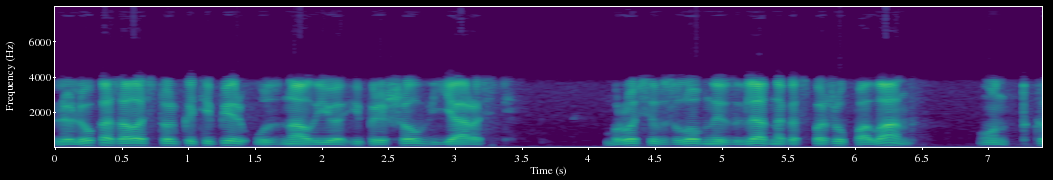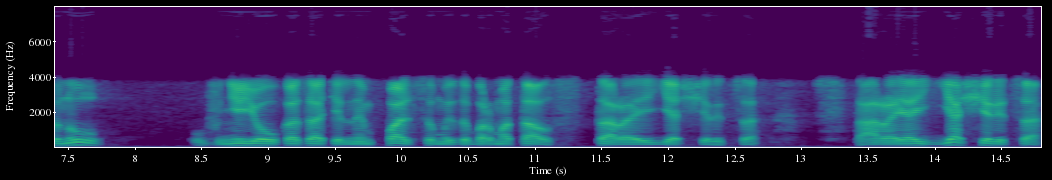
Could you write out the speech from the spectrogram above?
Люлю, казалось, только теперь узнал ее и пришел в ярость. Бросив злобный взгляд на госпожу Палан, он ткнул в нее указательным пальцем и забормотал «Старая ящерица!» «Старая ящерица!»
